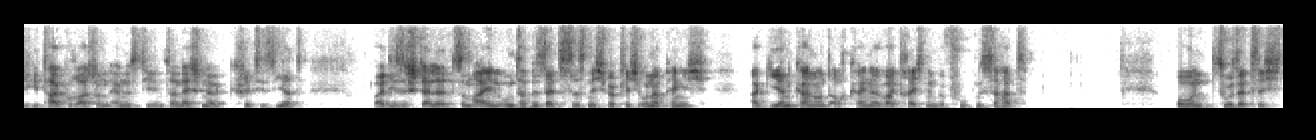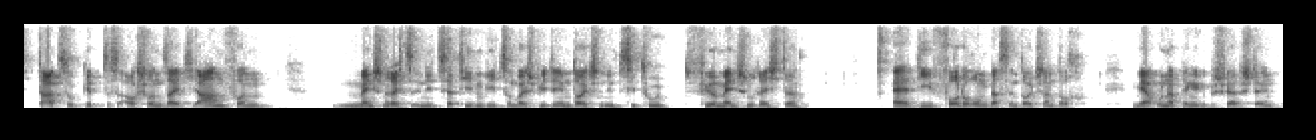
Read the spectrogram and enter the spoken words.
Digital Courage und Amnesty International kritisiert, weil diese Stelle zum einen unterbesetzt ist, nicht wirklich unabhängig agieren kann und auch keine weitreichenden Befugnisse hat. Und zusätzlich dazu gibt es auch schon seit Jahren von Menschenrechtsinitiativen wie zum Beispiel dem Deutschen Institut für Menschenrechte äh, die Forderung, dass in Deutschland doch mehr unabhängige Beschwerdestellen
